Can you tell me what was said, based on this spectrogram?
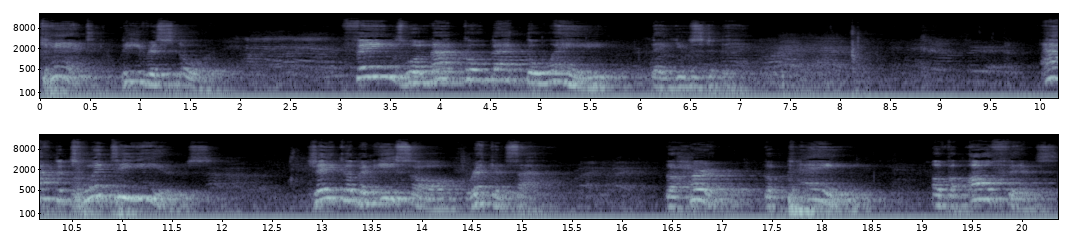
can't be restored. Things will not go back the way they used to be. After 20 years, Jacob and Esau reconciled. The hurt, the pain of the offense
